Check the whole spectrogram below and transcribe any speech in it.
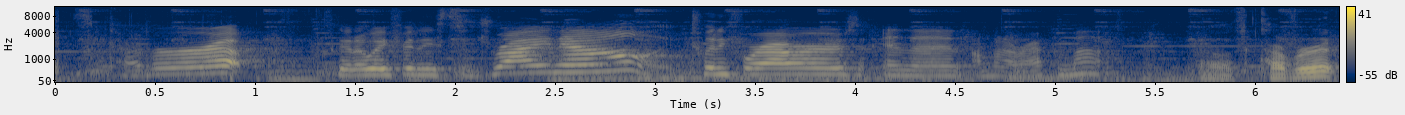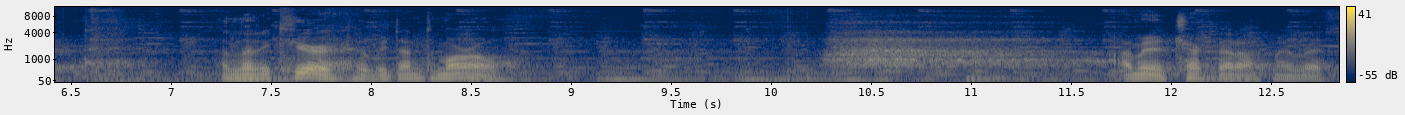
Let's cover her up. Just gonna wait for these to dry now, 24 hours, and then I'm gonna wrap them up. Now let's cover it and let it cure. It'll be done tomorrow. I'm gonna check that off my list.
